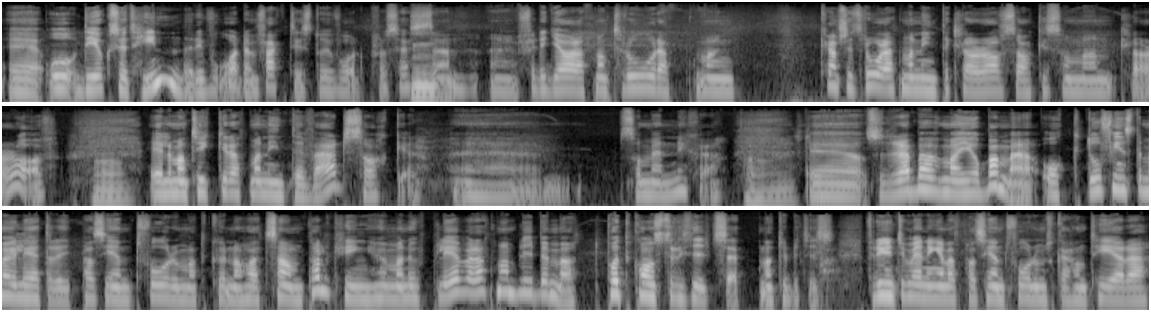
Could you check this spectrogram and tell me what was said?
Eh, och det är också ett hinder i vården faktiskt och i vårdprocessen. Mm. Eh, för det gör att man tror att man kanske tror att man inte klarar av saker som man klarar av. Ja. Eller man tycker att man inte är värd saker eh, som människa. Ja, det. Eh, Så det där behöver man jobba med och då finns det möjligheter i patientforum att kunna ha ett samtal kring hur man upplever att man blir bemött på ett konstruktivt sätt naturligtvis. För det är ju inte meningen att patientforum ska hantera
